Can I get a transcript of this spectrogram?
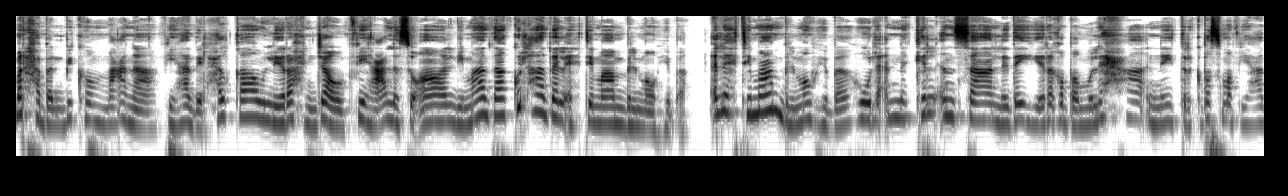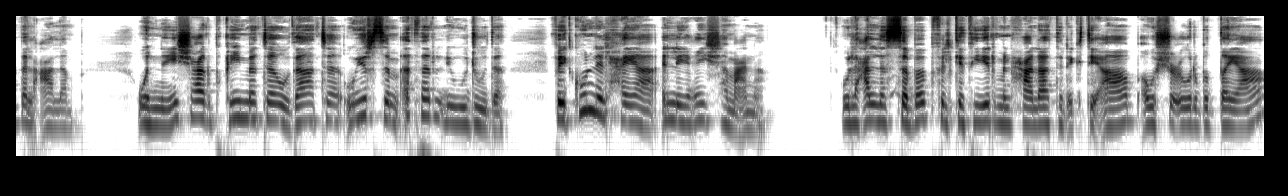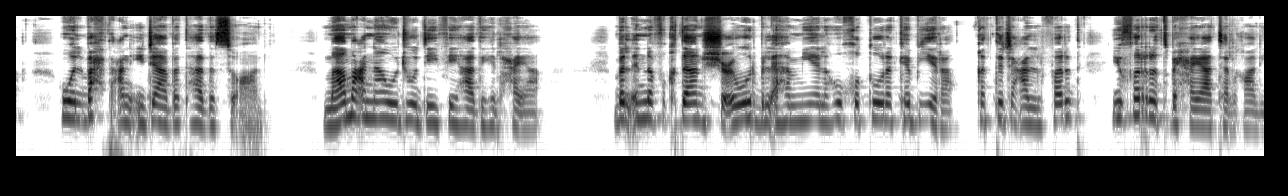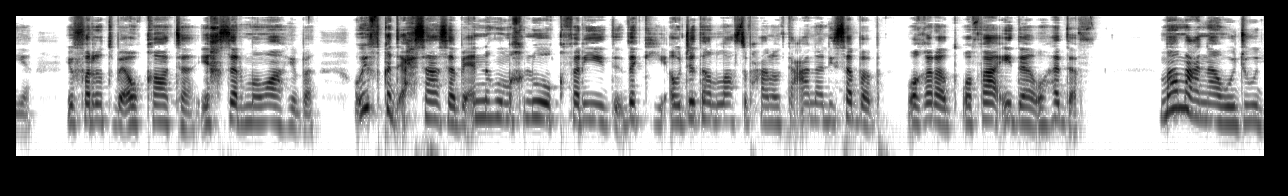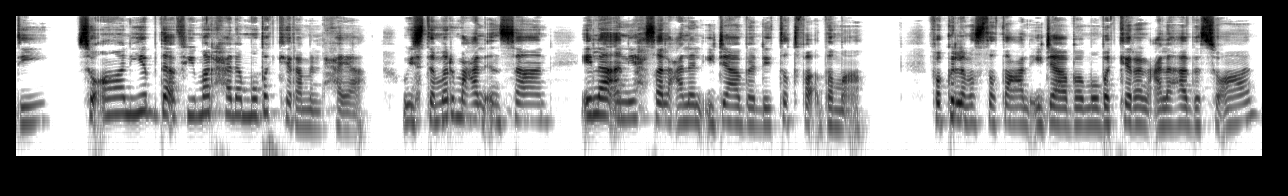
مرحبا بكم معنا في هذه الحلقة واللي راح نجاوب فيها على سؤال لماذا كل هذا الاهتمام بالموهبة؟ الاهتمام بالموهبة هو لأن كل إنسان لديه رغبة ملحة أنه يترك بصمة في هذا العالم وأنه يشعر بقيمته وذاته ويرسم أثر لوجوده فيكون للحياة اللي يعيشها معنى ولعل السبب في الكثير من حالات الاكتئاب أو الشعور بالضياع هو البحث عن إجابة هذا السؤال ما معنى وجودي في هذه الحياة؟ بل إن فقدان الشعور بالأهمية له خطورة كبيرة قد تجعل الفرد يفرط بحياته الغالية يفرط بأوقاته يخسر مواهبه ويفقد إحساسه بأنه مخلوق فريد ذكي أوجده الله سبحانه وتعالى لسبب وغرض وفائدة وهدف ما معنى وجودي؟ سؤال يبدأ في مرحلة مبكرة من الحياة ويستمر مع الإنسان إلى أن يحصل على الإجابة اللي تطفأ ظمأه فكلما استطاع الإجابة مبكرا على هذا السؤال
